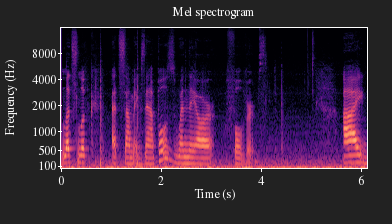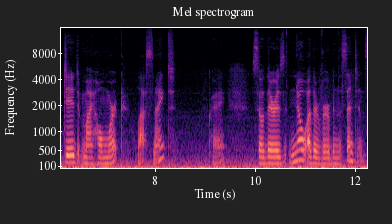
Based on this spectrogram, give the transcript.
let's look at some examples when they are full verbs. I did my homework last night. Okay. So there is no other verb in the sentence.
